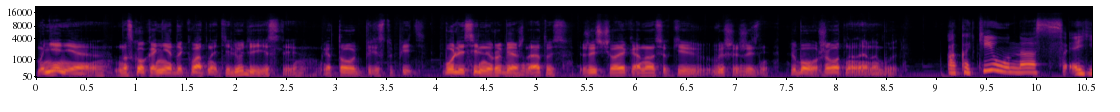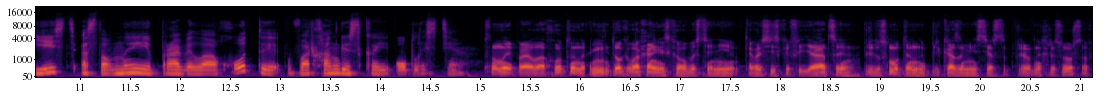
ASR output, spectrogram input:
мнение, насколько неадекватны эти люди, если готовы переступить более сильный рубеж, да, то есть есть жизнь человека, она все-таки выше жизни. Любого животного, наверное, будет. А какие у нас есть основные правила охоты в Архангельской области? Основные правила охоты, не только в Архангельской области, они в Российской Федерации, предусмотрены приказом Министерства природных ресурсов.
